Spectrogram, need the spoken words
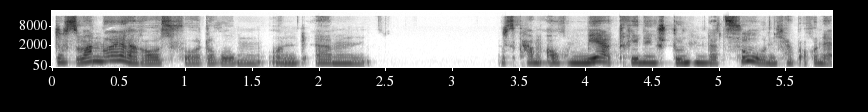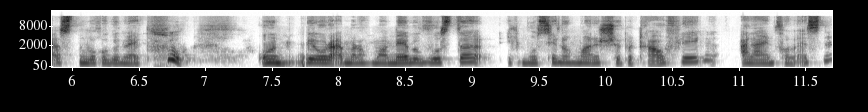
das waren neue Herausforderungen und ähm, es kamen auch mehr Trainingsstunden dazu und ich habe auch in der ersten Woche gemerkt, puh, und mir wurde einmal noch mal mehr bewusster, ich muss hier noch mal eine Schippe drauflegen, allein vom Essen,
